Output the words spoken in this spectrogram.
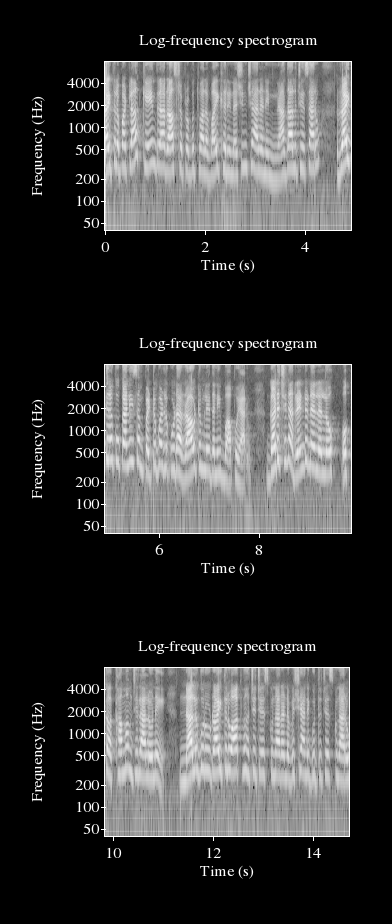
రైతుల పట్ల కేంద్ర రాష్ట్ర ప్రభుత్వాల వైఖరి నశించాలని నినాదాలు చేశారు. రైతులకు కనీసం పెట్టుబడులు కూడా రావటం లేదని వాపోయారు. గడిచిన రెండు నెలల్లో ఒక్క ఖమ్మం జిల్లాలోనే నలుగురు రైతులు ఆత్మహత్య చేసుకున్నారన్న విషయాన్ని గుర్తు చేసుకున్నారు.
